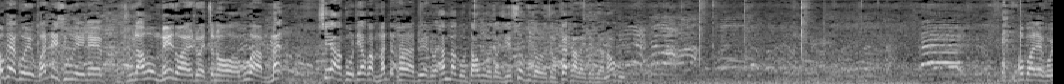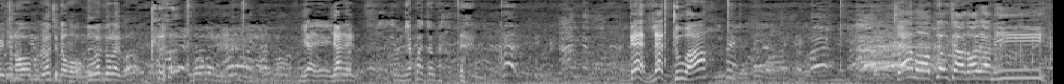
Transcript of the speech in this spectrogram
ဟုတ်ကဲ့ကိုဝတ်တစ်ရှူတွေလည်းယူလာဖို့မေ့သွားတဲ့အတွက်ကျွန်တော်အခုကမတ်ရှေ့ကအကိုတယောက်ကမတ်တက်ထားတာတွေ့တဲ့အတွက်အမတ်ကိုတောင်းပြီးတော့ကျွန်တော်ရေဆွတ်ပြီးတော့ကျွန်တော်ကတ်ထားလိုက်တယ်ဗျာနော်အခုဟုတ်ပါတယ်ကိုကျွန်တော်မပြောချင်တော့ပါဘူးဘယ်ပြောလိုက်ပါရရရတယ်မျက်ခွက်တုံးကဲလက်တူပါကျမ်းပေါ်ပြုတ်ချသွားပြန်ပြီ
